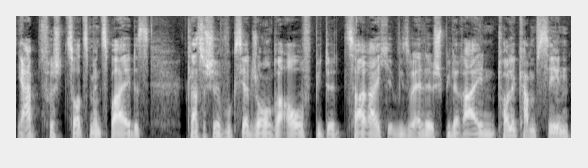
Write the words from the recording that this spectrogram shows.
ja, frischt Swordsman 2 das klassische Wuxia-Genre auf, bietet zahlreiche visuelle Spielereien, tolle Kampfszenen,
